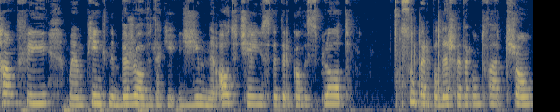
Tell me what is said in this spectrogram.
comfy, mają piękny beżowy, taki zimny odcień, sweterkowy splot, super podeszwę taką twardszą,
